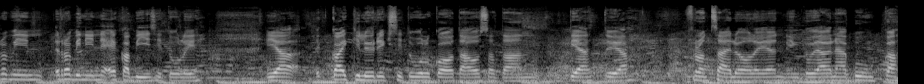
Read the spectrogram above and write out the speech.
Robin, Robinin eka biisi tuli. Ja kaikki lyriksi ulkoota osataan tiettyjä frontside oli ja, niin kuin, ja nämä bunkka.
